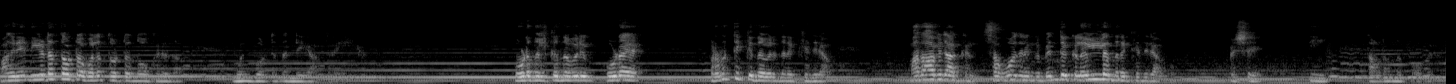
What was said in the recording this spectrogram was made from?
മകനെ നീ ഇടത്തോട്ടോ വലത്തോട്ടോ നോക്കരുത്. മുൻപോട്ട് തന്നെ യാത്ര ചെയ്യുക കൂടെ നിൽക്കുന്നവരും കൂടെ പ്രവർത്തിക്കുന്നവരും നിനക്കെതിരാകും. മാതാപിതാക്കൾ സഹോദരങ്ങൾ ബന്ധുക്കൾ എല്ലാം നിനക്കെതിരാകും. പക്ഷേ നീ തളർന്നു പോകരുത്.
